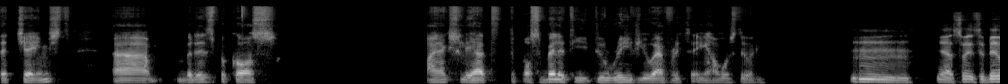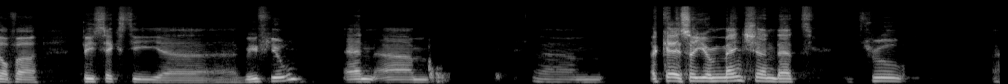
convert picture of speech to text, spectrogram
that changed. Um, but it's because I actually had the possibility to review everything I was doing. Mm, yeah, so it's a bit of a 360 uh, review. And um, um, okay, so you mentioned that through uh,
